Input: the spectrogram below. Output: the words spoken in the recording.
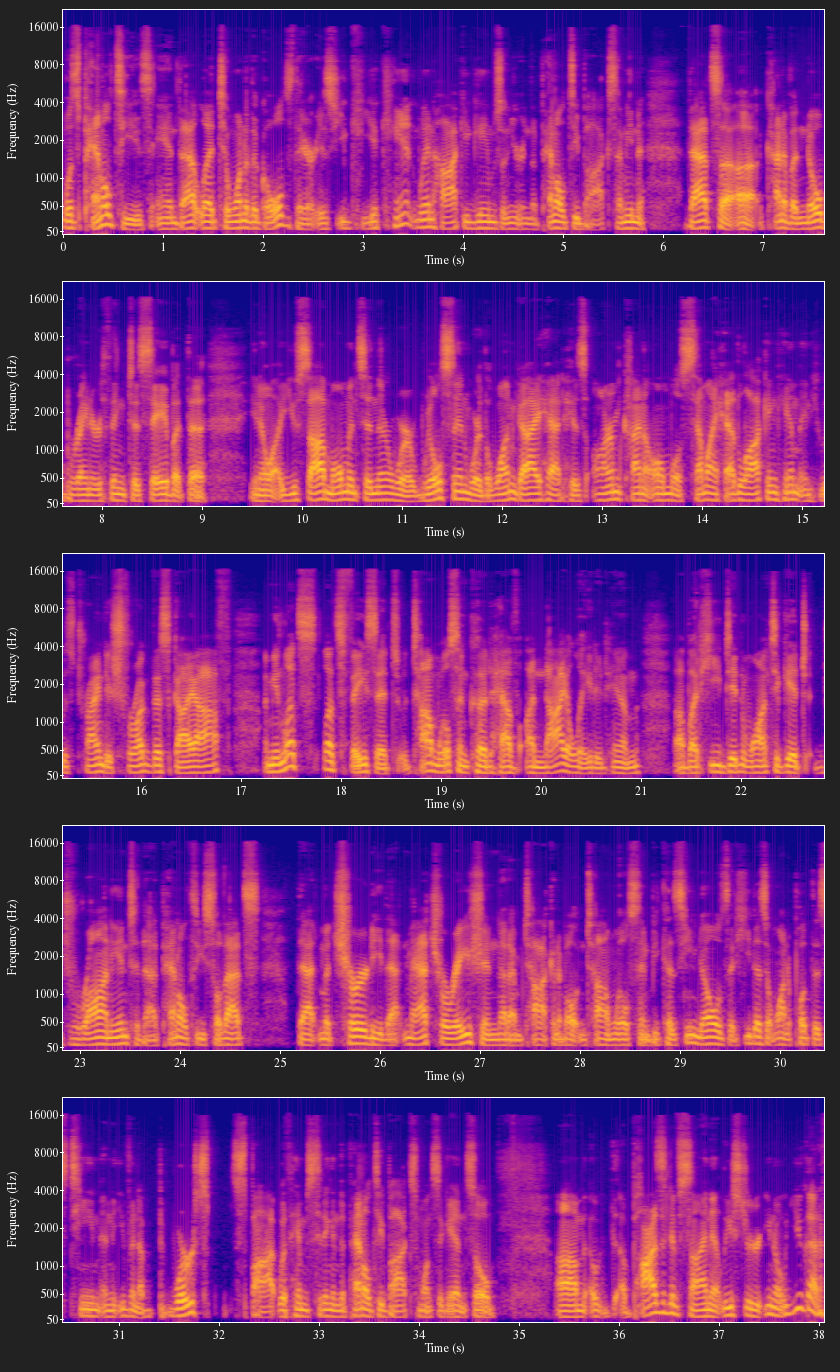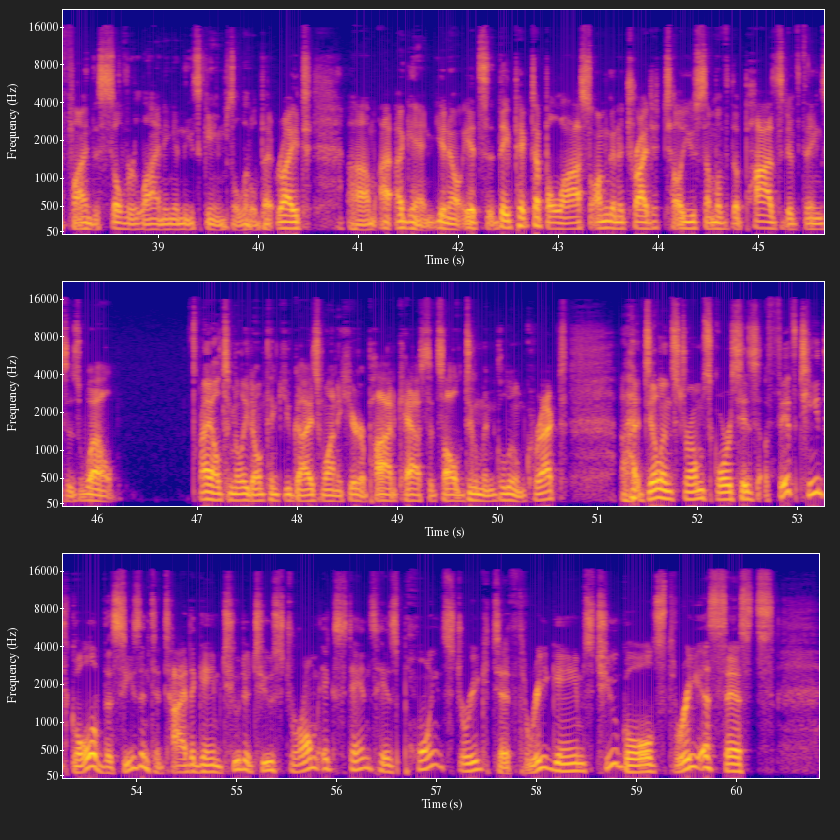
was penalties, and that led to one of the goals. There is you you can't win hockey games when you're in the penalty box. I mean, that's a, a kind of a no brainer thing to say, but the you know you saw moments in there where Wilson, where the one guy had his arm kind of almost semi headlocking him, and he was trying to shrug this guy off. I mean, let's let's face it, Tom Wilson could have annihilated him, uh, but he didn't want to get drawn into that penalty, so that's that maturity, that maturation that I'm talking about in Tom Wilson because he knows that he doesn't want to put this team in even a worse spot with him sitting in the penalty box once again. So, um, a, a, positive sign. At least you're, you know, you got to find the silver lining in these games a little bit, right? Um, I, again, you know, it's they picked up a loss, so I'm going to try to tell you some of the positive things as well. I ultimately don't think you guys want to hear a podcast that's all doom and gloom, correct? Uh, Dylan Strome scores his 15th goal of the season to tie the game 2 to 2. Strome extends his point streak to three games, two goals, three assists.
